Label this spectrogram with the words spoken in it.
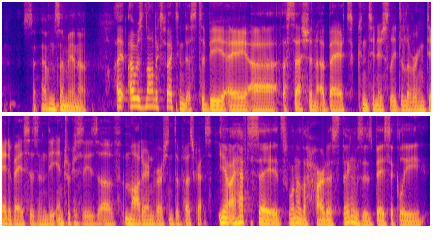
have them send me a note. I, I was not expecting this to be a, uh, a session about continuously delivering databases and the intricacies of modern versions of Postgres. You know, I have to say, it's one of the hardest things is basically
